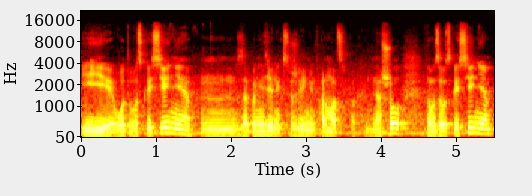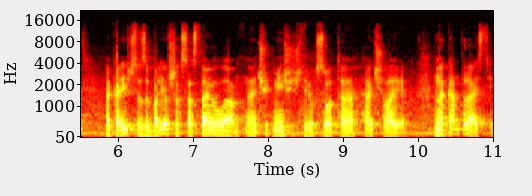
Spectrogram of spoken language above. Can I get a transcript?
И вот в воскресенье, за понедельник, к сожалению, информации пока не нашел, но за воскресенье количество заболевших составило э, чуть меньше 400 э, человек. На контрасте,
